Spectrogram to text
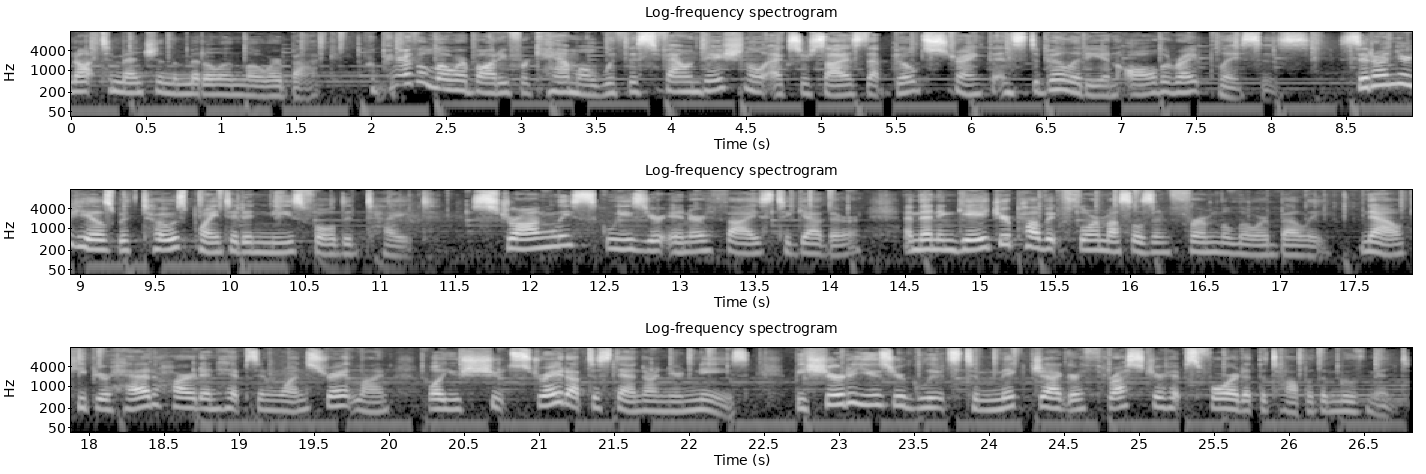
not to mention the middle and lower back. Prepare the lower body for camel with this foundational exercise that builds strength and stability in all the right places. Sit on your heels with toes pointed and knees folded tight. Strongly squeeze your inner thighs together and then engage your pelvic floor muscles and firm the lower belly. Now, keep your head, heart, and hips in one straight line while you shoot straight up to stand on your knees. Be sure to use your glutes to Mick Jagger thrust your hips forward at the top of the movement.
